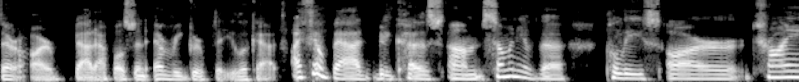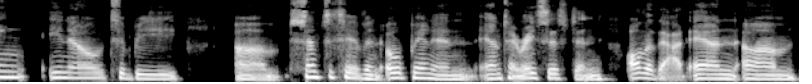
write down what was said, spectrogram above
There are bad apples in every group that you look at. I feel bad because um, so many of the police are trying, you know, to be um, sensitive and open and anti-racist and all of that. And um,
